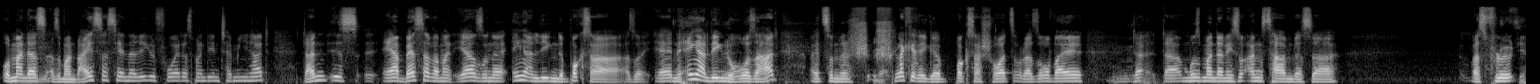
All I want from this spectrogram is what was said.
und man das, also man weiß das ja in der Regel vorher, dass man den Termin hat, dann ist eher besser, wenn man eher so eine eng anliegende Boxer, also eher eine eng anliegende Hose hat, als so eine sch schlackerige Boxershorts oder so, weil da, da muss man da nicht so Angst haben, dass da was flöten,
